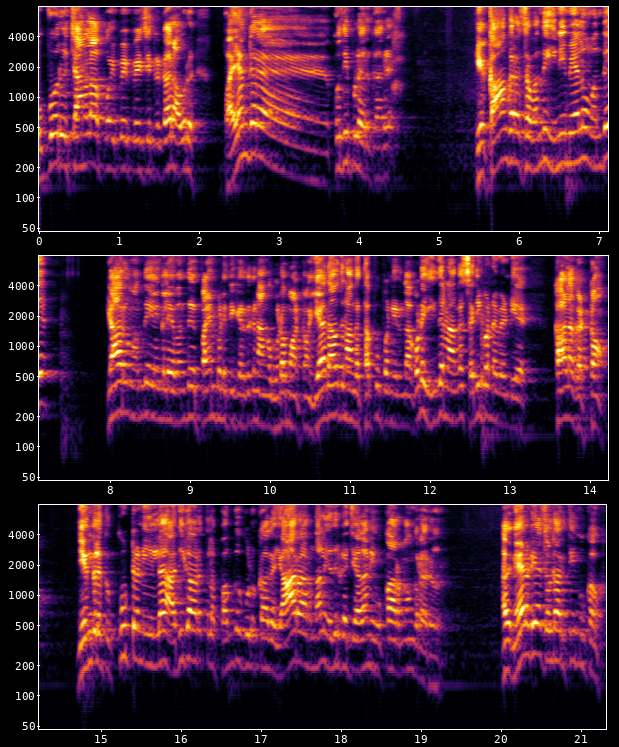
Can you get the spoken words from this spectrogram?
ஒவ்வொரு சேனலாக போய் போய் பேசிட்டு இருக்காரு. அவர் பயங்கர கொதிப்பில் இருக்காரு. காங்கிரஸை வந்து இனிமேலும் வந்து யாரும் வந்து எங்களை வந்து பயன்படுத்திக்கிறதுக்கு நாங்கள் விடமாட்டோம். ஏதாவது நாங்கள் தப்பு பண்ணியிருந்தா கூட இதை நாங்கள் சரி பண்ண வேண்டிய காலகட்டம். எங்களுக்கு கூட்டணியில் அதிகாரத்தில் பங்கு கொடுக்காத யாராக இருந்தாலும் எதிர்கட்சியாக தான் நீ உட்காரணுங்கிறார் அவர். அது நேரடியாக சொல்கிறார் திமுகவுக்கு.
